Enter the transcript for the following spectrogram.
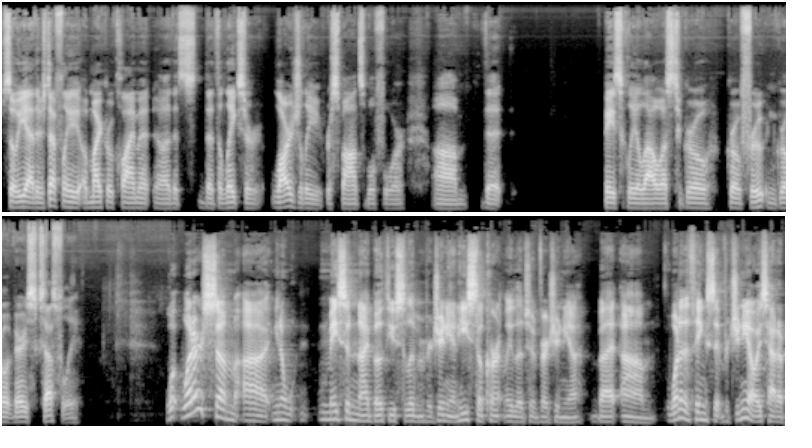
so yeah, there's definitely a microclimate uh, that's that the lakes are largely responsible for um, that basically allow us to grow grow fruit and grow it very successfully. What what are some uh, you know Mason and I both used to live in Virginia and he still currently lives in Virginia but um, one of the things that Virginia always had a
